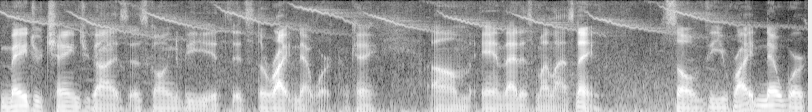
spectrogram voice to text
major change, you guys, is going to be it's, it's the Wright Network, okay? Um, and that is my last name. So the Wright Network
